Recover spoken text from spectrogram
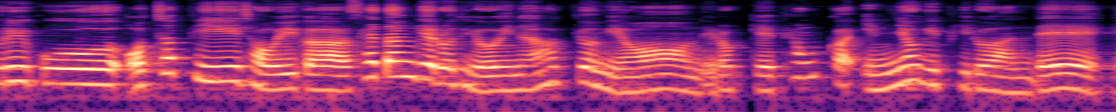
그리고 어차피 저희가 세 단계로 되어 있는 학교면 이렇게 평가 입력이 필요한데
